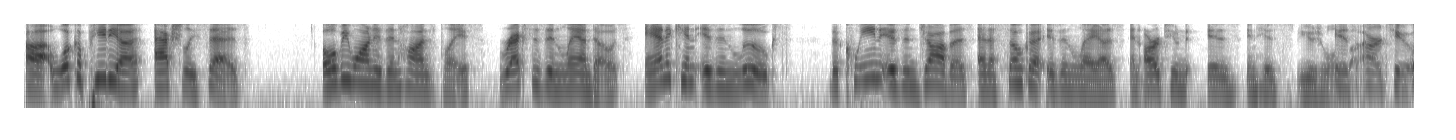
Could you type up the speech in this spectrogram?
Uh, Wikipedia actually says Obi Wan is in Han's place, Rex is in Lando's, Anakin is in Luke's, the Queen is in Jabba's, and Ahsoka is in Leia's, and R2 is in his usual Is spot. R two.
